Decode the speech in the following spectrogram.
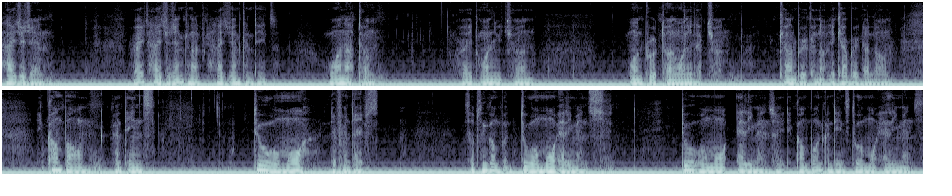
hydrogen. Right? Hydrogen cannot. Hydrogen contains one atom. Right? One neutron, one proton, one electron. Can't break it down. You can't break that down. A compound contains two or more different types substance compound two or more elements two or more elements right the compound contains two or more elements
